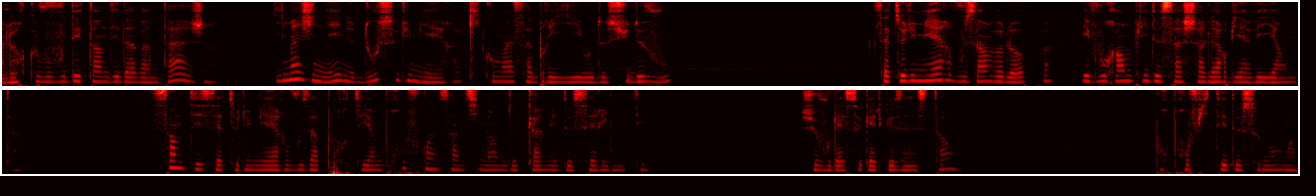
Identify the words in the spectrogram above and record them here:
Alors que vous vous détendez davantage, imaginez une douce lumière qui commence à briller au-dessus de vous. Cette lumière vous enveloppe et vous remplit de sa chaleur bienveillante. Sentez cette lumière vous apporter un profond sentiment de calme et de sérénité. Je vous laisse quelques instants pour profiter de ce moment.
